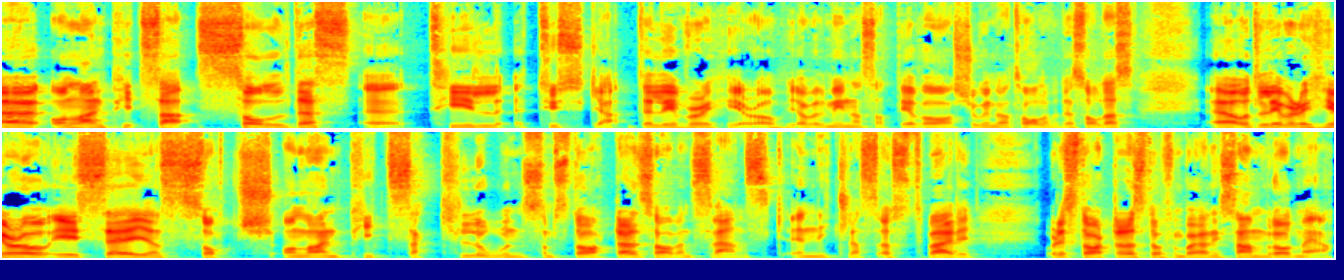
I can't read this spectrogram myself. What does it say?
Uh, Online Pizza såldes uh, till tyska Delivery Hero. Jag vill minnas att det var 2012 det såldes. Uh, och Delivery Hero är i sig en sorts online pizza-klon som startades av en svensk, Niklas Östberg. Och det startades då från början i samråd med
